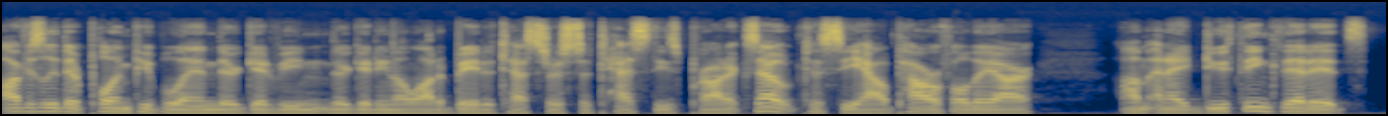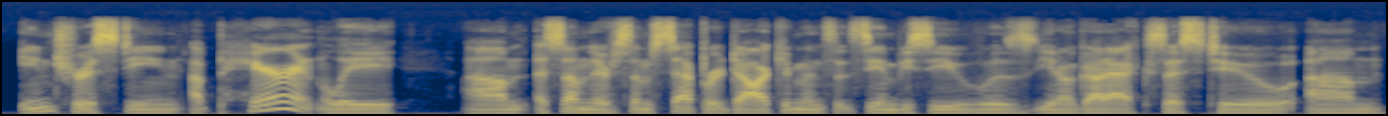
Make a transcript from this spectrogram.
Obviously, they're pulling people in. They're giving they're getting a lot of beta testers to test these products out to see how powerful they are. Um, and I do think that it's interesting. Apparently, um, some there's some separate documents that CNBC was you know got access to um,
